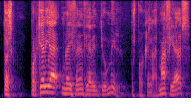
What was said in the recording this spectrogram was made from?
Entonces, ¿por qué había una diferencia de 21.000? Pues porque las mafias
